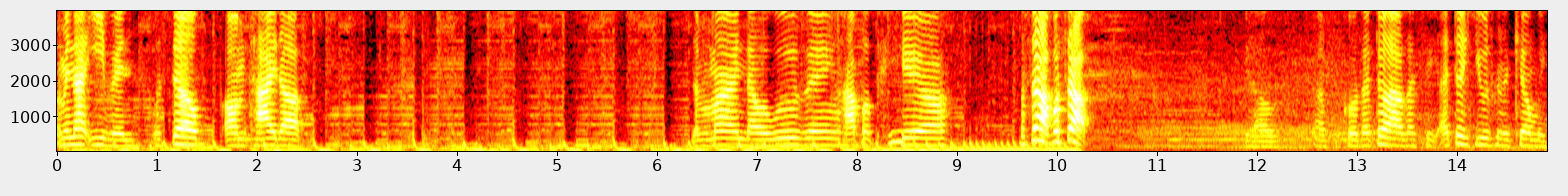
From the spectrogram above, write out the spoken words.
I mean, not even. We're still um tied up. Never mind, now we're losing. Hop up here. What's up? What's up? Yeah, I was, I was close. I thought I was actually, I thought he was gonna kill me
